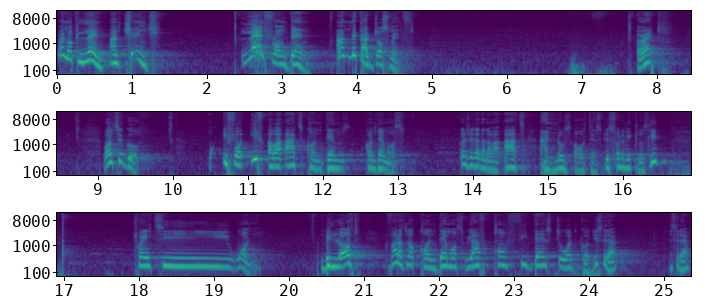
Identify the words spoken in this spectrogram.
Why not learn and change? Learn from them and make adjustments. All right? Once to go? If, if our heart condemns condemn us, God is greater than our heart and knows all things. Please follow me closely. 21. Beloved, if God does not condemn us, we have confidence toward God. You see that? You see that?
